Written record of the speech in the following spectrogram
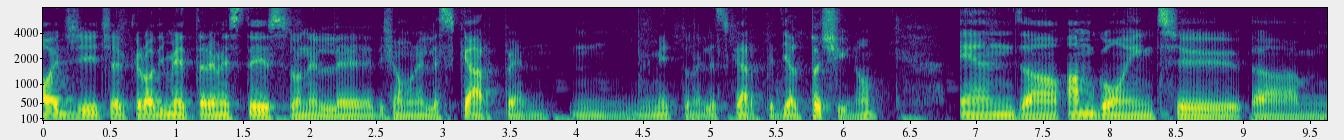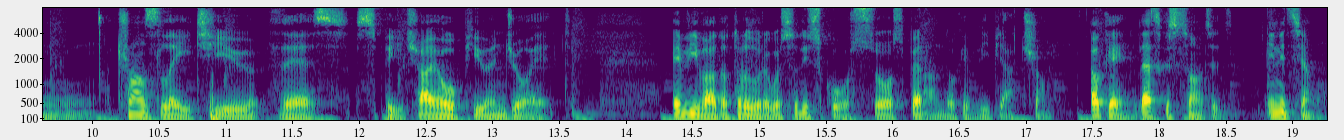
Oggi cercherò di mettere me stesso nelle, diciamo, nelle scarpe, mm, mi metto nelle scarpe di Al Pacino, and uh, I'm going to um, translate you this speech. I hope you enjoy it e vi vado a tradurre questo discorso sperando che vi piaccia. Ok, let's get started. Iniziamo.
